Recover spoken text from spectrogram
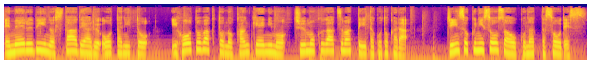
MLB のスターである大谷と違法賭博との関係にも注目が集まっていたことから迅速に捜査を行ったそうです。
